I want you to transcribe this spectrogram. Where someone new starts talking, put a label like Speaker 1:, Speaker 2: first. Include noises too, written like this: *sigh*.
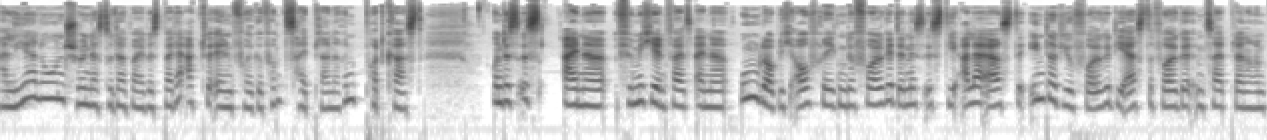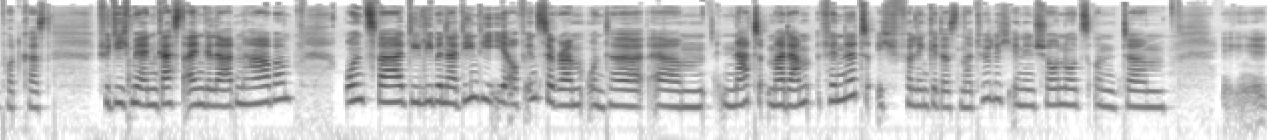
Speaker 1: Hallo und schön, dass du dabei bist bei der aktuellen Folge vom Zeitplanerin Podcast. Und es ist eine, für mich jedenfalls, eine unglaublich aufregende Folge, denn es ist die allererste Interviewfolge, die erste Folge im Zeitplanerin Podcast, für die ich mir einen Gast eingeladen habe. Und zwar die liebe Nadine, die ihr auf Instagram unter ähm, Nat Madame findet. Ich verlinke das natürlich in den Show Notes und ähm, äh,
